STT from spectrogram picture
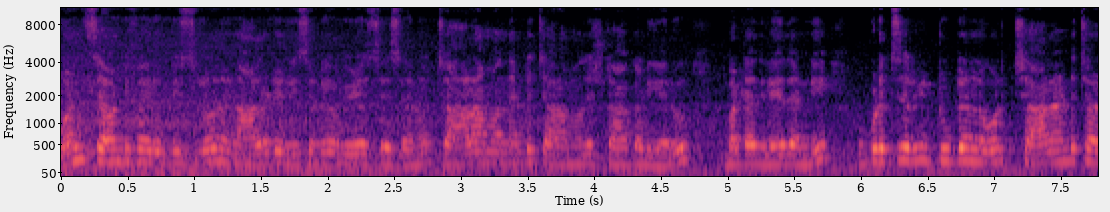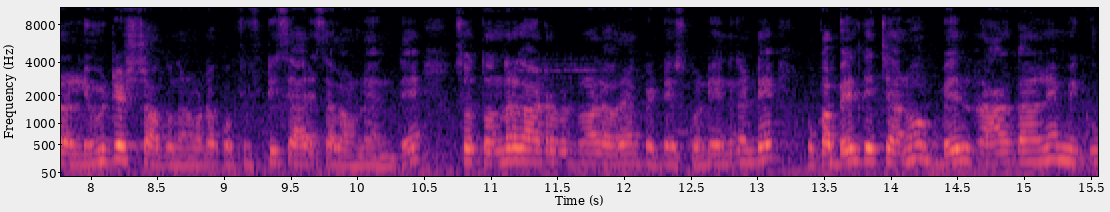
వన్ సెవెంటీ ఫైవ్ రూపీస్లో నేను ఆల్రెడీ రీసెంట్గా వీడియోస్ చేశాను. చాలామంది అంటే చాలామంది స్టాక్ అడిగారు బట్ అది లేదండి. ఇప్పుడు వచ్చేసరికి టూ టెన్లో కూడా చాలా అంటే చాలా లిమిటెడ్ స్టాక్ ఉందన్నమాట. ఒక ఫిఫ్టీ శారీస్ అలా ఉన్నాయి అంతే. సో తొందరగా ఆర్డర్ పెట్టుకున్న వాళ్ళు ఎవరైనా పెట్టేసుకోండి. ఎందుకంటే ఒక బేల్ తెచ్చాను బేల్ రాగానే మీకు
